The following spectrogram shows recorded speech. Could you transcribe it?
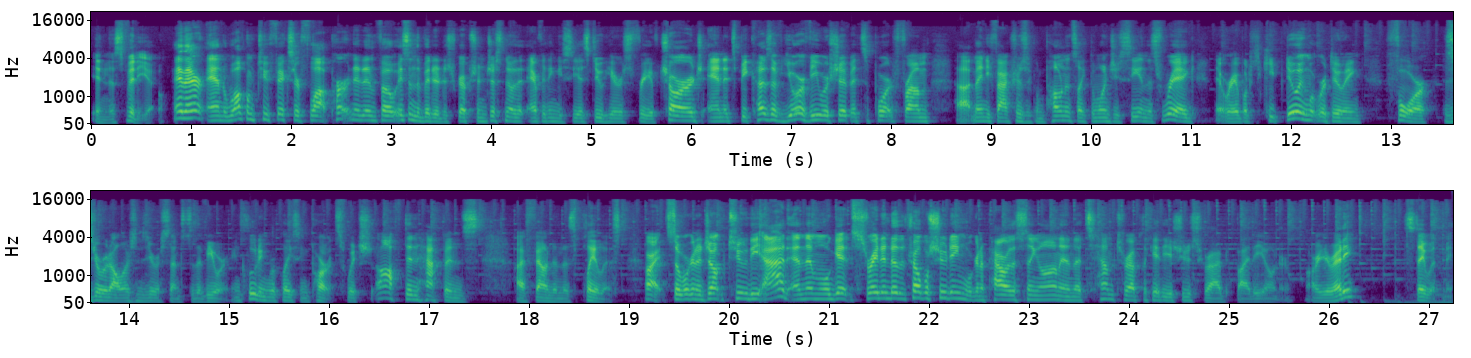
in this video. Hey there, and welcome to Fix or Flop. Pertinent info is in the video description. Just know that everything you see us do here is free of charge, and it's because of your viewership and support from uh, manufacturers of components like the ones you see in this rig that we're able to keep doing what we're doing for $0 and 0 cents to the viewer, including replacing parts, which often happens, I've found in this playlist. All right, so we're gonna jump to the ad, and then we'll get straight into the troubleshooting. We're gonna power this thing on and attempt to replicate the issue described by the owner. Are you ready? Stay with me.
